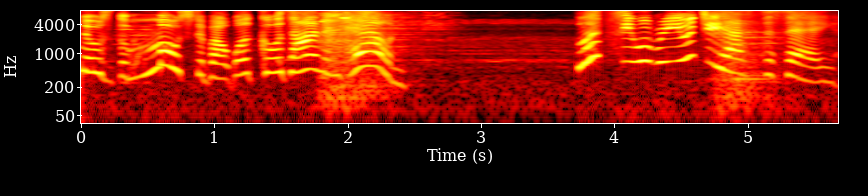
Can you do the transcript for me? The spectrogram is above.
knows the most about what goes on in town. Let's see what Ryuuji has to say.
